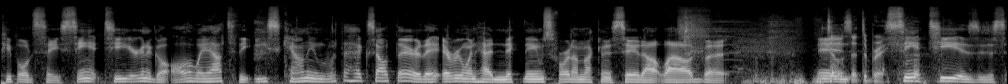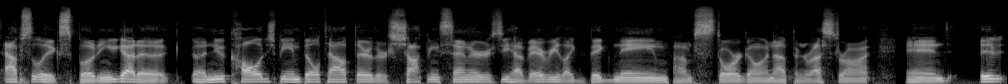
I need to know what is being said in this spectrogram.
people would say, Santee, you're going to go all the way out to the East County. What the heck's out there? They, everyone had nicknames for it. I'm not going to say it out loud, but Tell us at the break. Santee is just absolutely exploding. You got a, a new college being built out there. There's shopping centers. You have every like big name um, store going up and restaurant. And it,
